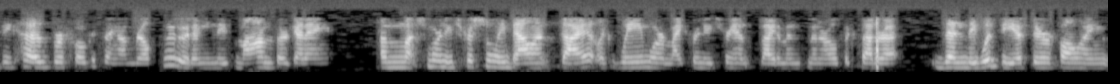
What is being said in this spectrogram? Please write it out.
because we're focusing on real food, I mean, these moms are getting a much more nutritionally balanced diet, like way more micronutrients, vitamins, minerals, etc., than they would be if they were following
